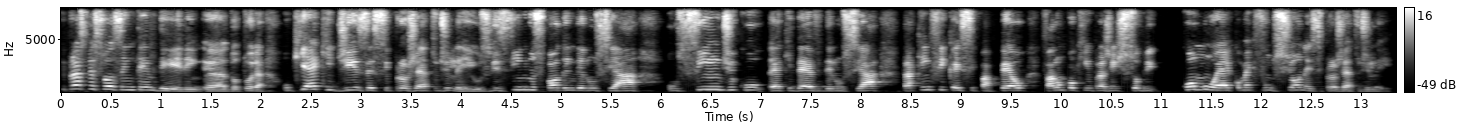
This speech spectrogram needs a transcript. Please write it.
E para as pessoas entenderem, uh, doutora, o que é que diz esse projeto de lei? Os vizinhos podem denunciar, o síndico é que deve denunciar. Para quem fica esse papel, fala um pouquinho para a gente sobre como é, como é que funciona esse projeto de lei.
